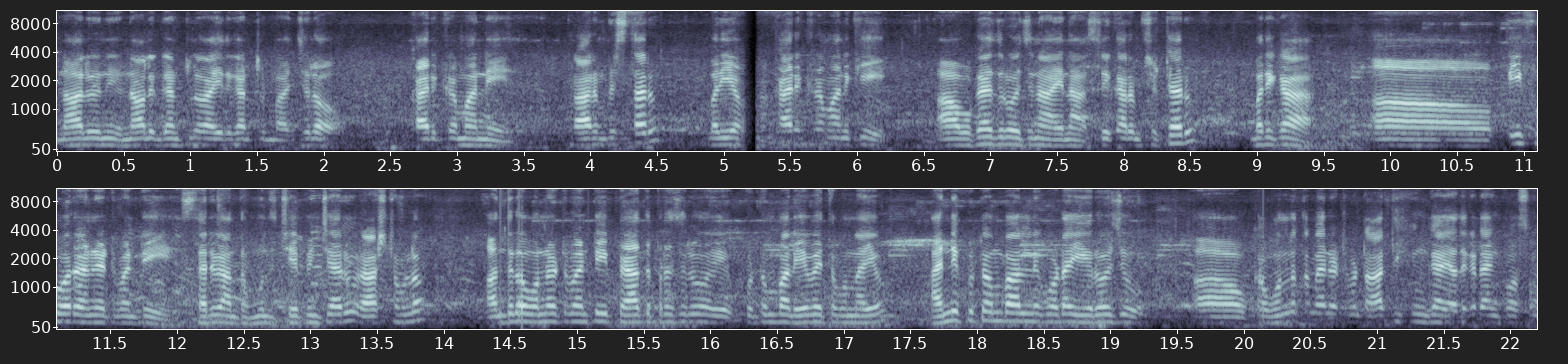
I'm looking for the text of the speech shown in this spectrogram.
నాలుగు నాలుగు గంటలు ఐదు గంటల మధ్యలో కార్యక్రమాన్ని ప్రారంభిస్తారు. మరి కార్యక్రమానికి ఆ ఉగాది రోజున ఆయన శ్రీకారం చుట్టారు. మరి ఇక పీ ఫోర్ అనేటువంటి సర్వే అంతకుముందు చేపించారు రాష్ట్రంలో. అందులో ఉన్నటువంటి పేద ప్రజలు కుటుంబాలు ఏవైతే ఉన్నాయో అన్ని కుటుంబాలని కూడా ఈరోజు ఒక ఉన్నతమైనటువంటి ఆర్థికంగా ఎదగడం కోసం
